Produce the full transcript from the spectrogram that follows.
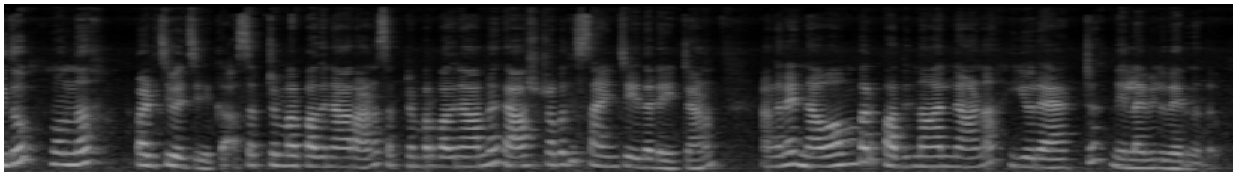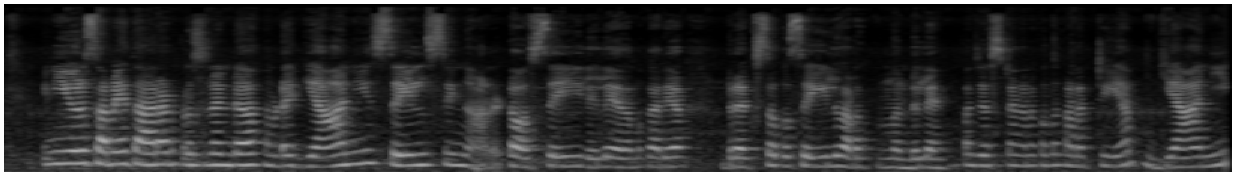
ഇതും ഒന്ന് പഠിച്ചു വെച്ചേക്കുക സെപ്റ്റംബർ പതിനാറാണ്. സെപ്റ്റംബർ പതിനാറിന് രാഷ്ട്രപതി സൈൻ ചെയ്ത ഡേറ്റ് ആണ്. അങ്ങനെ നവംബർ പതിനാലിനാണ് ഈ ഒരു ആക്ട് നിലവിൽ വരുന്നത്. ഇനി ഈ ഒരു സമയത്ത് ആരാണ് പ്രസിഡന്റ്? നമ്മുടെ ഗ്യാനി സെയിൽ സിംഗ് ആണ് കേട്ടോ സെയിൽ അല്ലേ നമുക്കറിയാം ഡ്രഗ്സ് ഒക്കെ സെയിൽ നടത്തുന്നുണ്ട് അല്ലേ അപ്പൊ ജസ്റ്റ് അങ്ങനെ ഒന്ന് കണക്ട് ചെയ്യാം. ഗ്യാനി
